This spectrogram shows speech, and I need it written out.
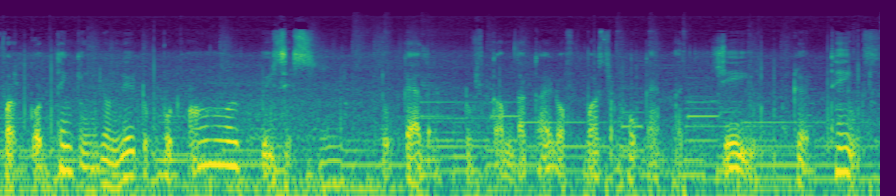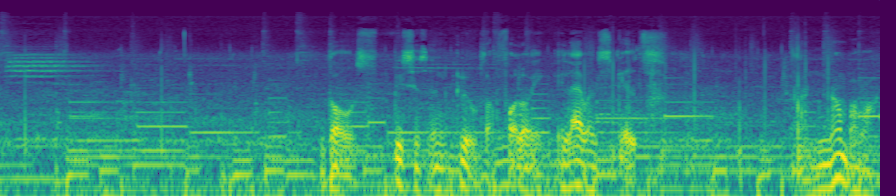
For good thinking, you need to put all pieces together to become the kind of person who can achieve great things. Those pieces include the following 11 skills. number one,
